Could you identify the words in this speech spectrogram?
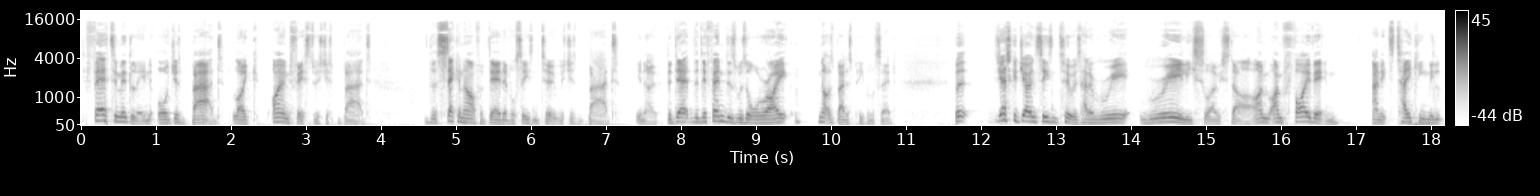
fair to middling or just bad. Like Iron Fist was just bad. The second half of Daredevil season two was just bad. You know, the De- the Defenders was all right, not as bad as people have said. But Jessica Jones season two has had a re- really slow start. I'm I'm five in, and it's taking me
